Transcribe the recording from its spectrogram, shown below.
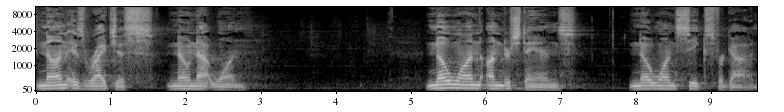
none is righteous, no, not one. No one understands, no one seeks for God.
